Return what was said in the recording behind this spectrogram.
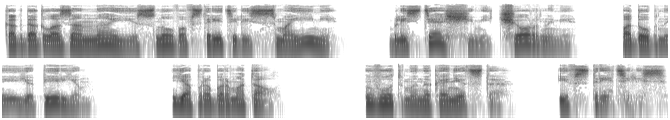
Когда глаза Наи снова встретились с моими, блестящими, черными, подобные ее перьям, я пробормотал. Вот мы, наконец-то, и встретились.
